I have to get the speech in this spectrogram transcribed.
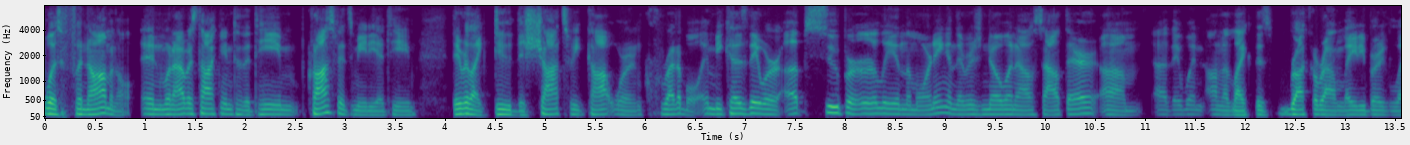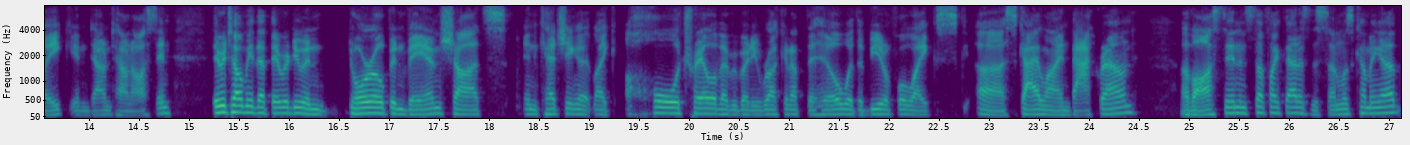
Was phenomenal. And when I was talking to the team, CrossFit's media team, they were like, dude, the shots we got were incredible. And because they were up super early in the morning and there was no one else out there, um, uh, they went on a like this ruck around Lady Bird Lake in downtown Austin. They were telling me that they were doing door open van shots and catching a like a whole trail of everybody rucking up the hill with a beautiful like uh, skyline background of Austin and stuff like that as the sun was coming up.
